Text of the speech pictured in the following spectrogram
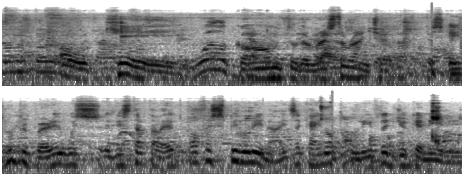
Okay, welcome to the restaurant Cheta. In this case, we prepare it with uh, this tartalet of spirulina. It's a kind of leaf that you can eat it.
